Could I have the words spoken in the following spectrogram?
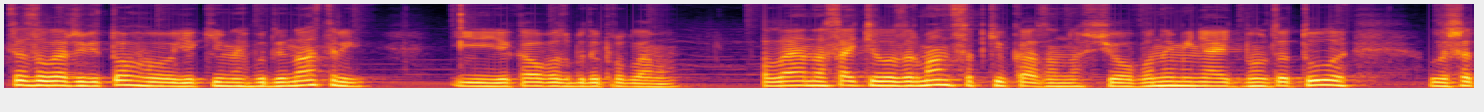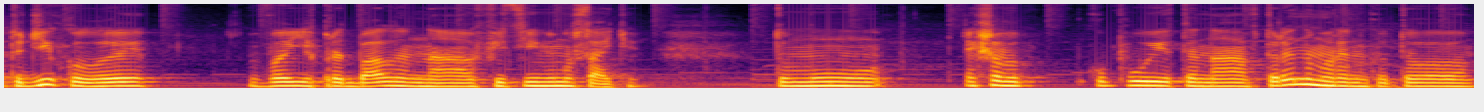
Це залежить від того, який в них буде настрій і яка у вас буде проблема. Але на сайті Laserman все-таки вказано, що вони міняють мультитули лише тоді, коли ви їх придбали на офіційному сайті. Тому, якщо ви купуєте на вторинному ринку, то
